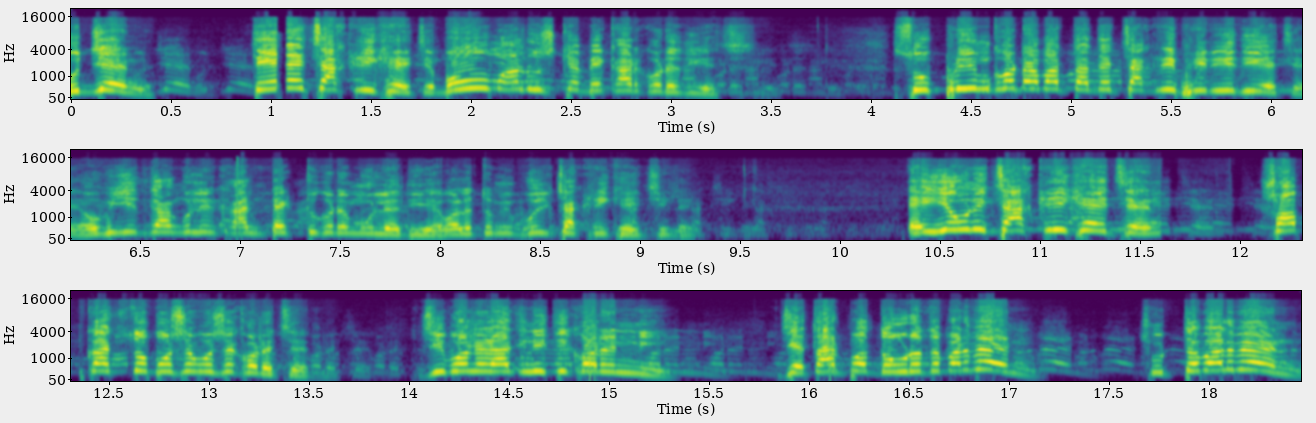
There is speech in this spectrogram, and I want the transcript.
বুঝছেন? তে চাকরি খেয়েছে, বহু মানুষকে বেকার করে দিয়েছে। সুপ্রিম কোর্ট আবার তাদের চাকরি ফিরিয়ে দিয়েছে, অভিজিৎ গাঙ্গুলির কানটা একটু করে মুলে দিয়ে, বলে, তুমি ভুল চাকরি খেয়েছিলে। এই যে উনি চাকরি খেয়েছেন, সব কাজ তো বসে বসে করেছেন। জীবনে রাজনীতি করেননি। যে তারপর দৌড়তে পারবেন? ছুটতে পারবেন?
